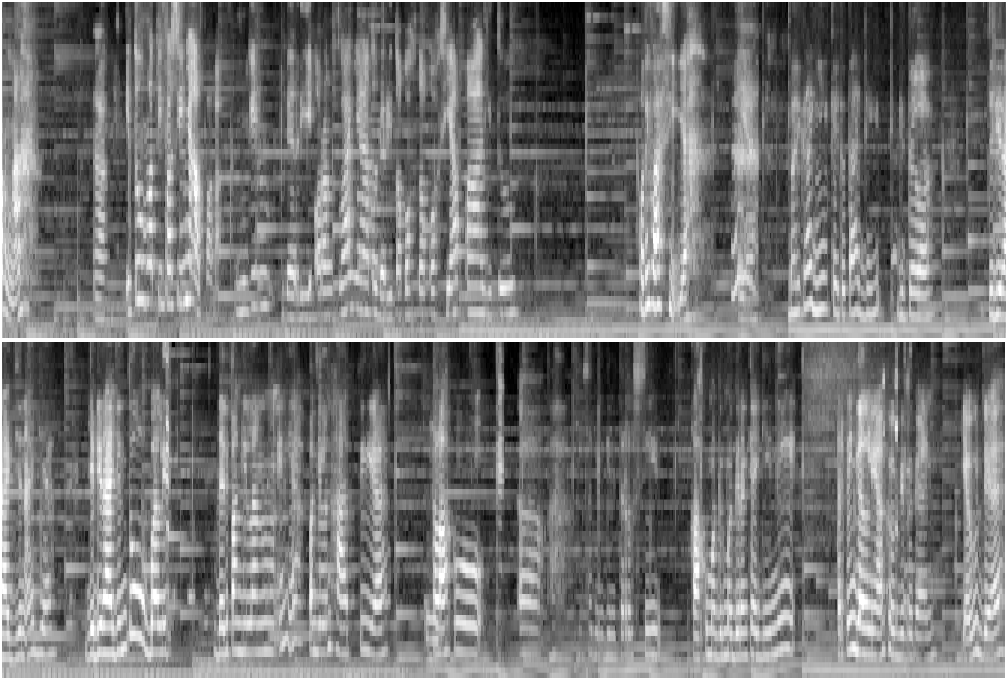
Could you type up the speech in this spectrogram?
pernah nah itu motivasinya apa kak mungkin dari orang tuanya atau dari tokoh-tokoh siapa gitu motivasi ya iya balik lagi kayak itu tadi gitu loh jadi rajin aja. Jadi rajin tuh balik dari panggilan ini ya panggilan hati ya. Iya. kalau aku uh, ah masa gini-gini terus sih. Kalau aku mager-mageran kayak gini tertinggal nih aku gitu kan. Ya udah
